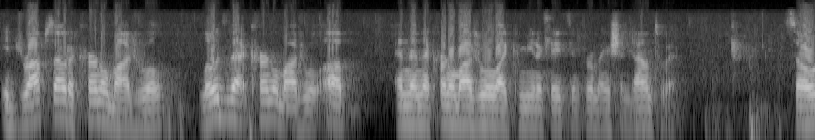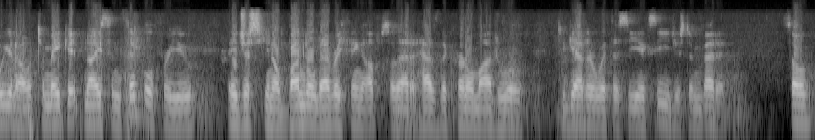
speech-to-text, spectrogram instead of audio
it drops out a kernel module, loads that kernel module up, and then the kernel module like communicates information down to it. So, you know, to make it nice and simple for you, they just, you know, bundled everything up so that it has the kernel module together with this exe just embedded. So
